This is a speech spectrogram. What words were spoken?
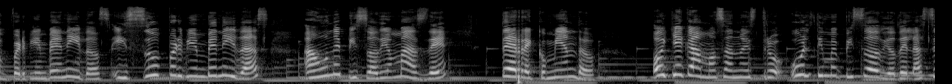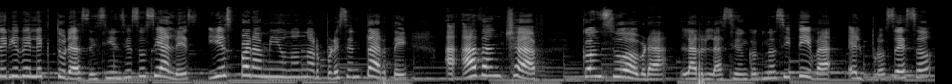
Súper bienvenidos y súper bienvenidas a un episodio más de Te recomiendo. Hoy llegamos a nuestro último episodio de la serie de lecturas de ciencias sociales y es para mí un honor presentarte a Adam Schaff con su obra La relación cognoscitiva, el proceso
